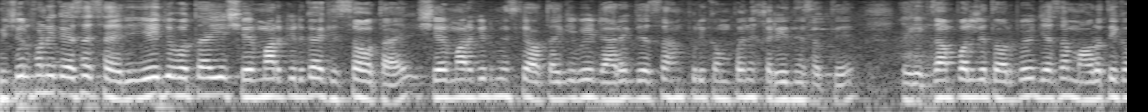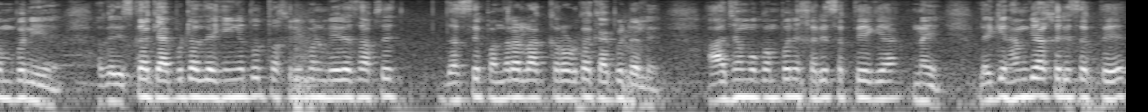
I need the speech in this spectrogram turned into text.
म्यूचुअल फंड एक ऐसा शहर ये जो होता है, ये शेयर मार्केट का एक हिस्सा होता है। शेयर मार्केट में क्या होता है कि भाई डायरेक्ट जैसा हम पूरी कंपनी खरीद नहीं सकते। एक एग्जांपल के तौर पे जैसा मारुति कंपनी है, अगर इसका कैपिटल देखेंगे तो तकरीबन मेरे हिसाब से दस से पंद्रह लाख करोड़ का कैपिटल है। आज हम वो कंपनी खरीद सकते हैं क्या? नहीं। लेकिन हम क्या खरीद सकते हैं?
